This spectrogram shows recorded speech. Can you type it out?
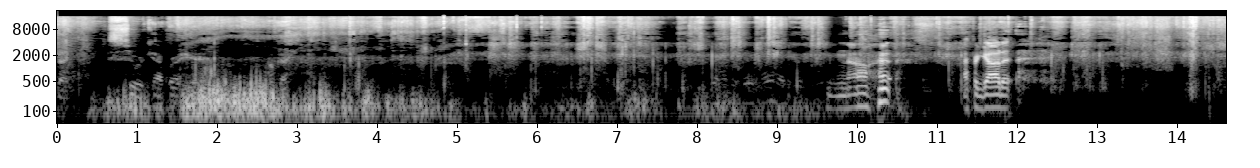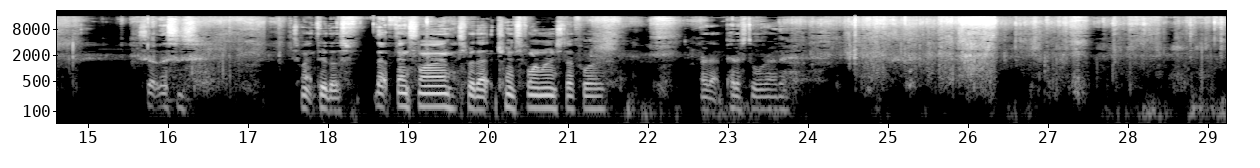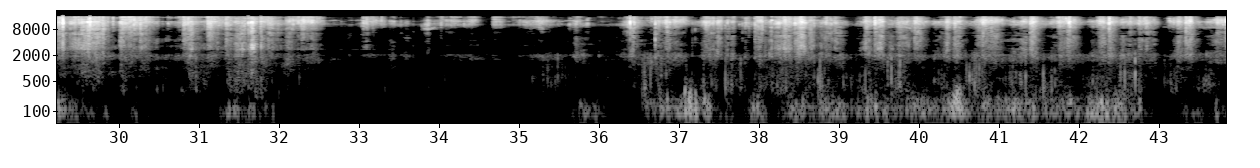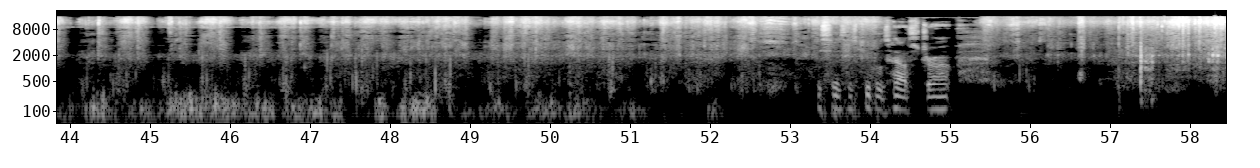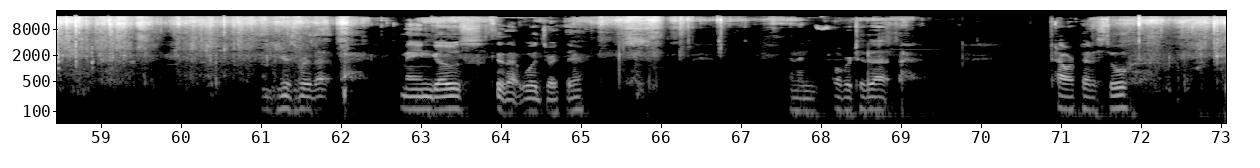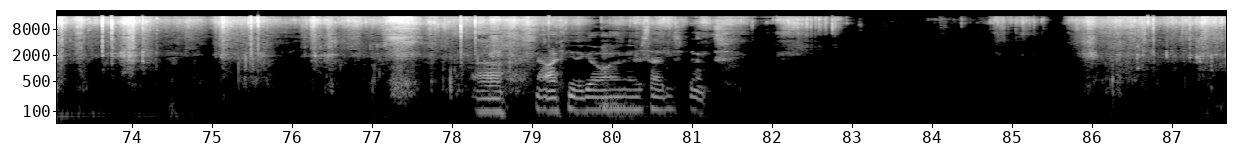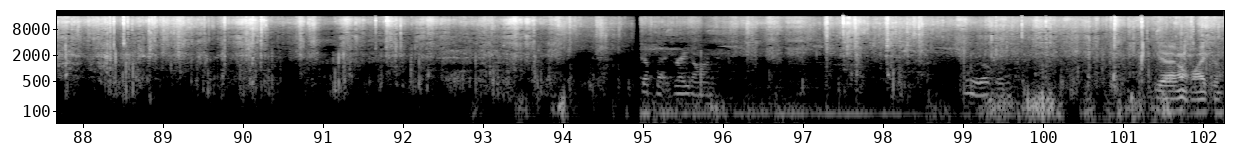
There's that sewer cap right here. Okay. No, I forgot it. So this is just went through those that fence line. That's where that transformer and stuff was, or that pedestal rather. This is this people's house drop. And here's where that main goes through that woods right there. And then over to that power pedestal. Uh, now I need to go on the other side of this fence. Got that grate up, baby. Yeah, I don't like them.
